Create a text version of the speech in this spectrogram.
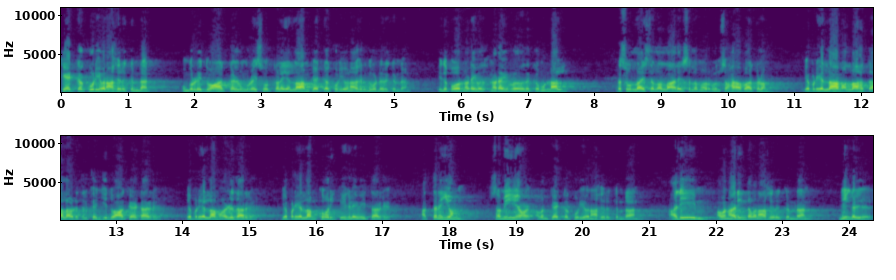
கேட்கக்கூடியவனாக இருக்கின்றான். உங்களுடைய துவாக்கள் உங்களுடைய சொற்களை எல்லாம் கேட்கக்கூடியவனாக இருந்து கொண்டிருக்கின்றான். இந்த போர் நடை நடைபெறுவதற்கு முன்னால் ரசூல்லாய் சல்லா அலிஸ்லாம் அவர்களும் சஹாபாக்களும் எப்படியெல்லாம் அல்லாஹாலாவிடத்தில் கெஞ்சி துவா கேட்டார்கள் எப்படியெல்லாம் அழுதார்கள் எப்படியெல்லாம் கோரிக்கைகளை வைத்தார்கள்? அத்தனையும் சமீய அவன் கேட்கக்கூடியவனாக இருக்கின்றான். அலீம் அவன் அறிந்தவனாக இருக்கின்றான். நீங்கள்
